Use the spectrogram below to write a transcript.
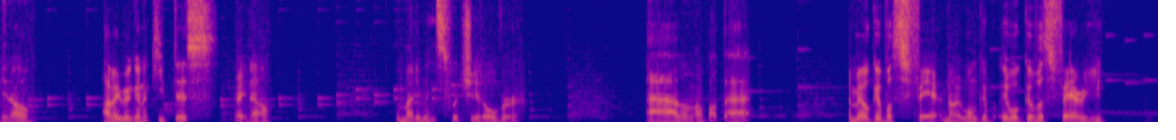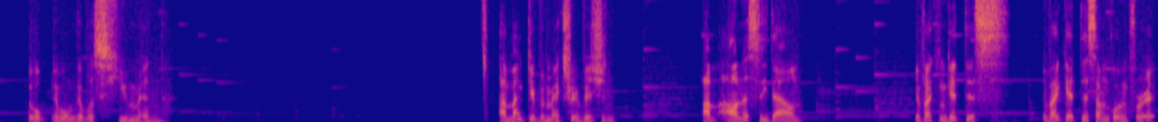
You know? I'm even gonna keep this right now. We might even switch it over. Ah, I don't know about that. I mean, it'll give us fair. No, it won't give. It will give us fairy. It won't. It won't give us human. I might give him X-ray vision. I'm honestly down. If I can get this. If I get this, I'm going for it.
